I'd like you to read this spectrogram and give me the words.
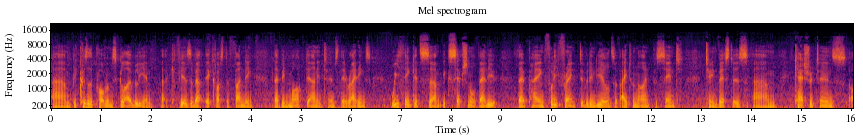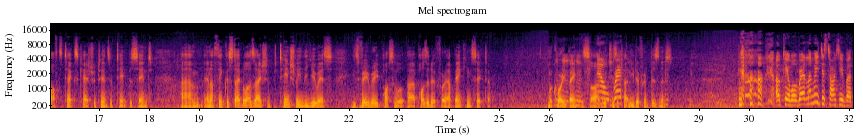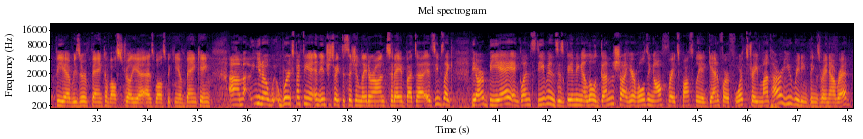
um, because of the problems globally and uh, fears about their cost of funding. They've been marked down in terms of their ratings. We think it's um, exceptional value. They're paying fully franked dividend yields of 8 or 9% to investors. Um, cash returns, after tax cash returns of 10%. Um, and I think the stabilisation potentially in the US is very, very possible, uh, positive for our banking sector. Macquarie mm -hmm, Bank mm-hmm. aside, now, which is a totally different business. okay, well, Rhett, let me just talk to you about the uh, Reserve Bank of Australia as well. Speaking of banking, um, you know, we're expecting an interest rate decision later on today, but uh, it seems like the RBA and Glenn Stevens is getting a little gun shy here, holding off rates possibly again for a fourth straight month. How are you reading things right now, Rhett?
